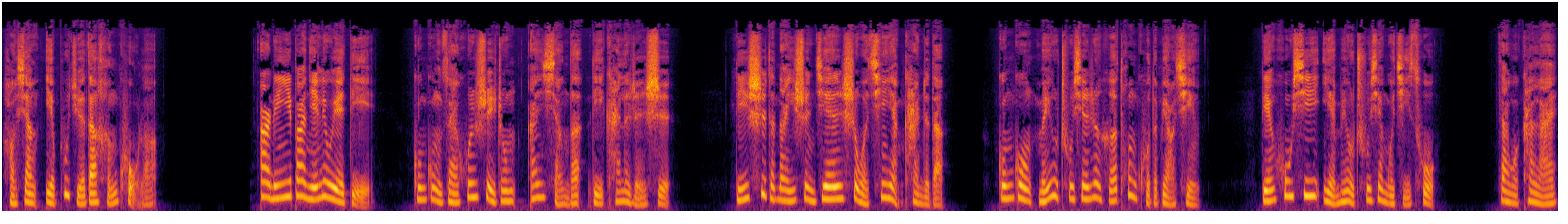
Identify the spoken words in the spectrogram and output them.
好像也不觉得很苦了。二零一八年六月底，公公在昏睡中安详的离开了人世。离世的那一瞬间是我亲眼看着的，公公没有出现任何痛苦的表情，连呼吸也没有出现过急促，在我看来。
